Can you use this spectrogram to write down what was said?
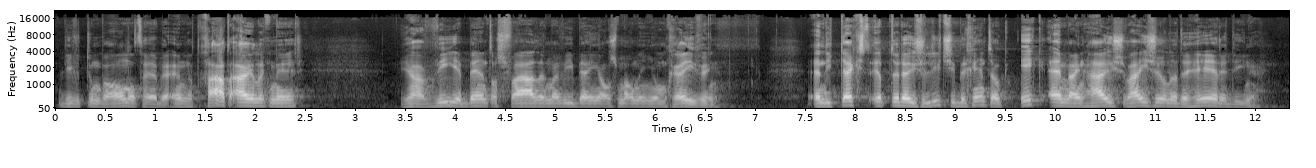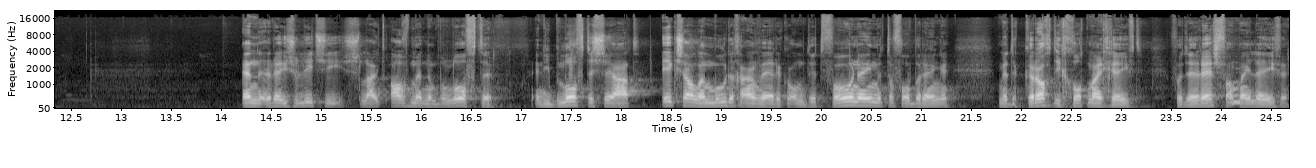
die we toen behandeld hebben. En het gaat eigenlijk meer, ja, wie je bent als vader, maar wie ben je als man in je omgeving. En die tekst op de resolutie begint ook, ik en mijn huis, wij zullen de Here dienen. En de resolutie sluit af met een belofte. En die belofte staat, ik zal er moedig aan werken om dit voornemen te volbrengen met de kracht die God mij geeft voor de rest van mijn leven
